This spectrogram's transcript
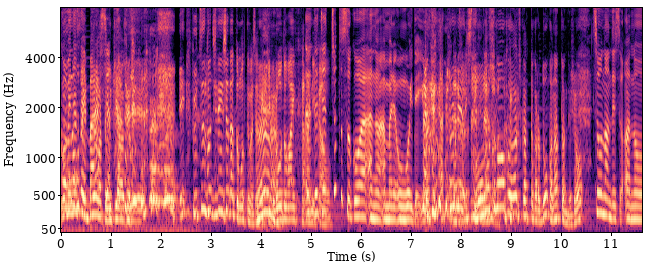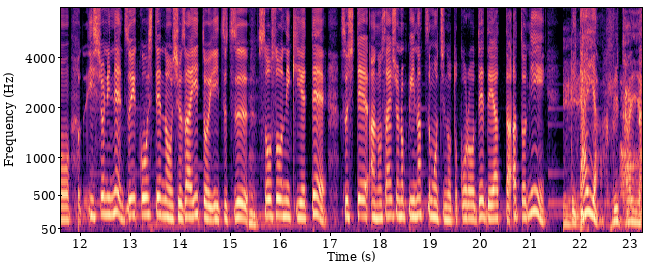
ごめんなさいそんなこと言った。え普通の自転車だと思ってましたうん。結局ロードバイクかあでじ何かをちょっとそこはあのあんまり大声で言わなかったそことれにしてください。で ものすごく暑かったからどうかなったんでしょ？そうなんですあの一緒にね随行しての取材と言いつつ、うん。早々に消えてそしてあの最初のピーナッツ餅のところで出会った後にリタイア、リタイア。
